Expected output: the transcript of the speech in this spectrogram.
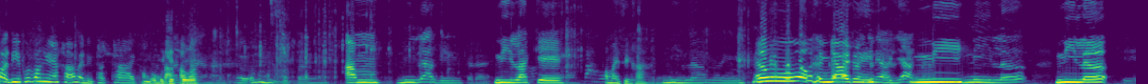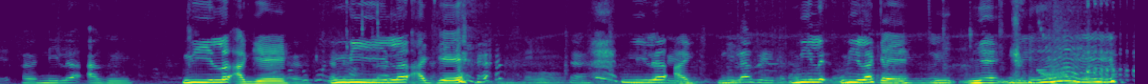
ว่าสวัสดีพูดว่าไงคะหมายถึงทักทายของภาษาเขาอะอัมนีลาเกก็ได้นีลาเกเอาใหม่สิคะนีลาเกเออเอาถึงยากจนเนี่ยยากนีนีเลอะนีเลอะเออนีเลอะอาเกนีเลอะอะเกนีเลอะอะเกนีเลอะอะนีลาเกก็ได้นีเลนีละเกเนี่ยไม่เชื่อ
